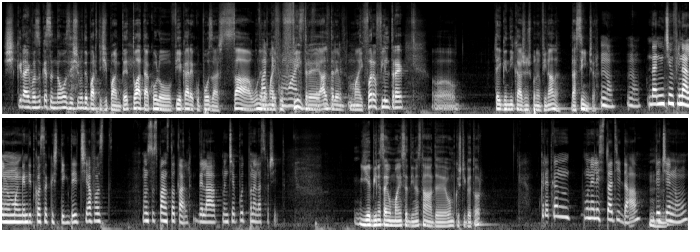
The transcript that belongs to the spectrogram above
Și când ai văzut că sunt 91 de participante, toate acolo, fiecare cu poza sa, unele foarte mai frumoase, cu filtre, altele mai fără filtre, uh, te-ai gândit că ajungi până în finală? Da, sincer. Nu, nu. Dar nici în final nu m-am gândit că o să câștig, deci a fost un suspans total, de la început până la sfârșit. E bine să ai un mindset din ăsta de om câștigător? Cred că în unele situații da, mm-hmm. de mhm. ce nu,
